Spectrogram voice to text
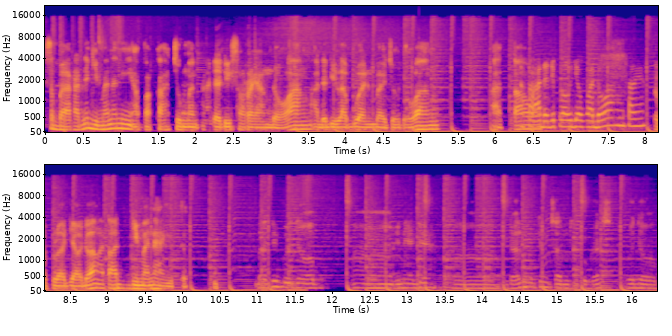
sebarannya gimana nih? Apakah cuman ada di Soreang doang, ada di Labuan Bajo doang, atau, Atau ada di Pulau Jawa doang misalnya. di Pulau Jawa doang, atau di mana gitu? Berarti gue jawab eh, ini aja. Uh, Gali mungkin bisa untuk tugas. Gue jawab.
